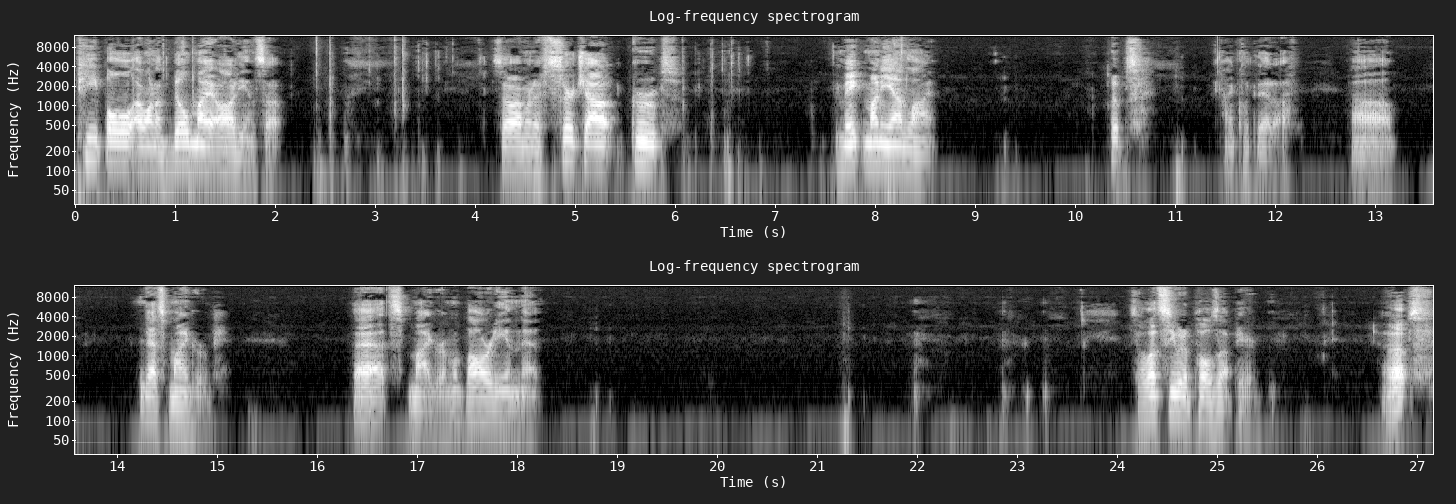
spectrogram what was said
people. I want to build my audience up. So I'm going to search out groups, make money online. Oops, I click that off. Uh, that's my group. That's my group. I'm already in that. So let's see what it pulls up here. Oops.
